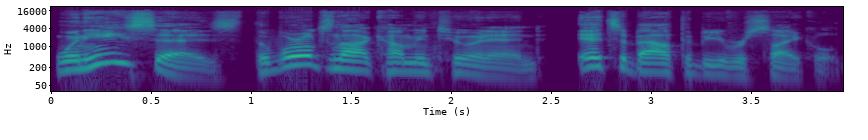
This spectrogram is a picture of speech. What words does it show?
when he says the world's not coming to an end, it's about to be recycled.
